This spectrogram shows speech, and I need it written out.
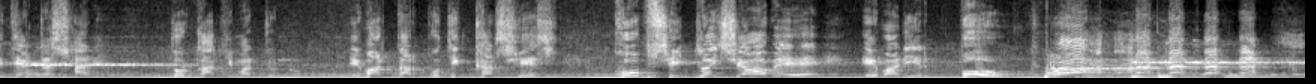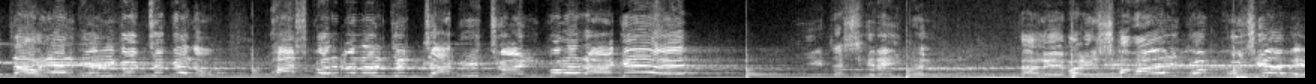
এতে একটা শাড়ি তোর কাকিমার জন্য। এবার তার প্রতীক্ষার শেষ। খুব শীঘ্রই সে হবে এবাড়ির বউ। তাহলে আর দেরি করছ কেন? ভাস্কর ব্যানার্জির চাকরি জয়েন করার আগে এটা সেরেই ফেলো। তাহলে এবারে সবাই খুব খুশি হবে।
